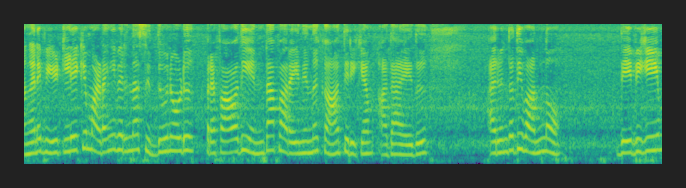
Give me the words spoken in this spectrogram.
അങ്ങനെ വീട്ടിലേക്ക് മടങ്ങി വരുന്ന സിദ്ധുവിനോട് പ്രഭാവതി എന്താ പറയുന്നതെന്ന് കാത്തിരിക്കാം. അതായത് അരുന്ധതി വന്നോ? ദേവികയും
